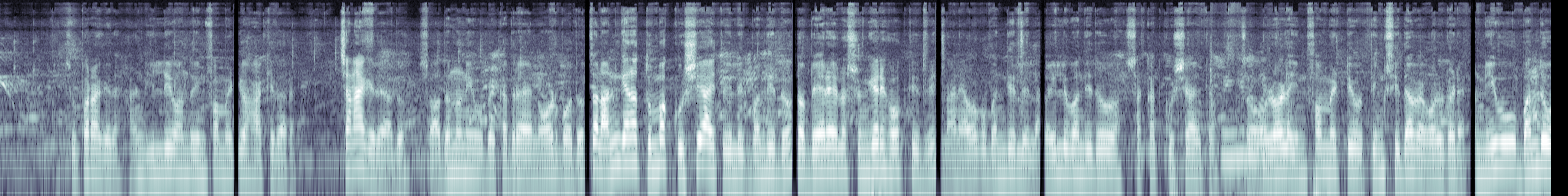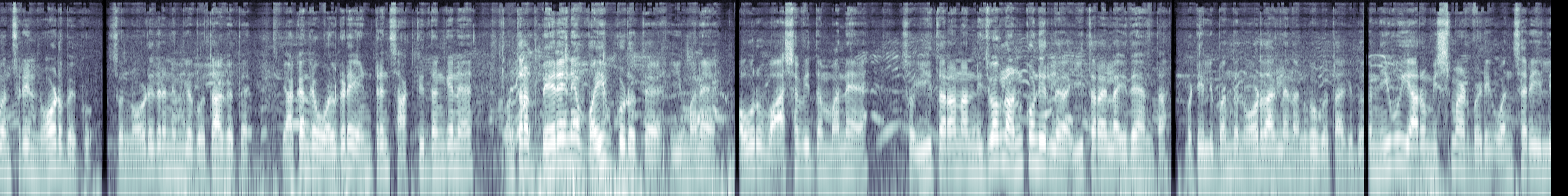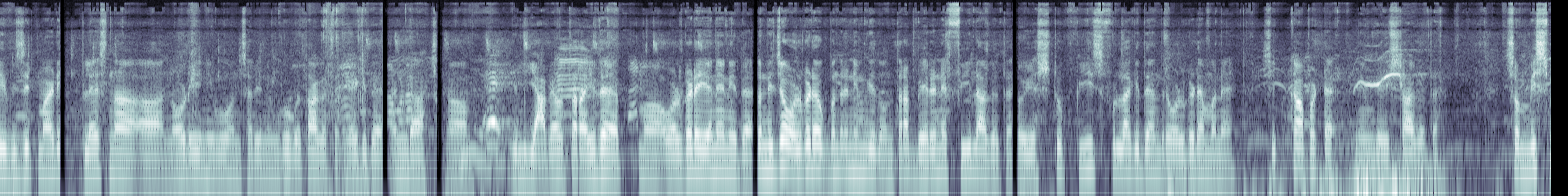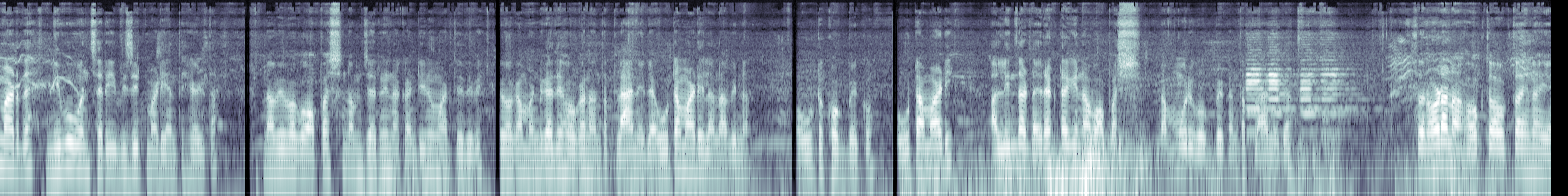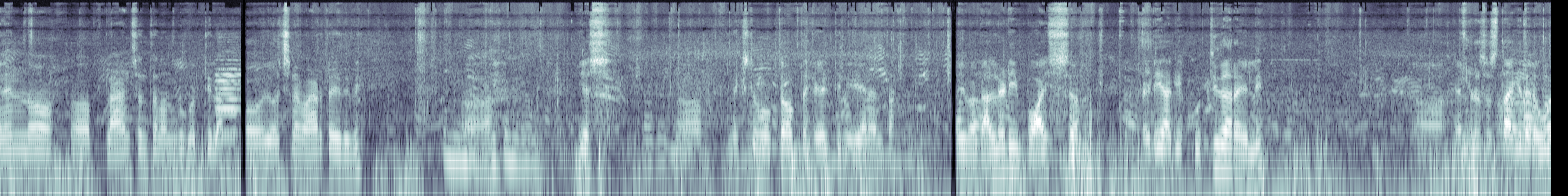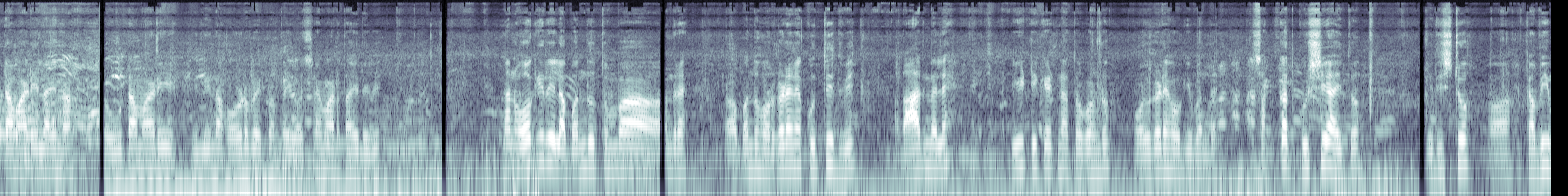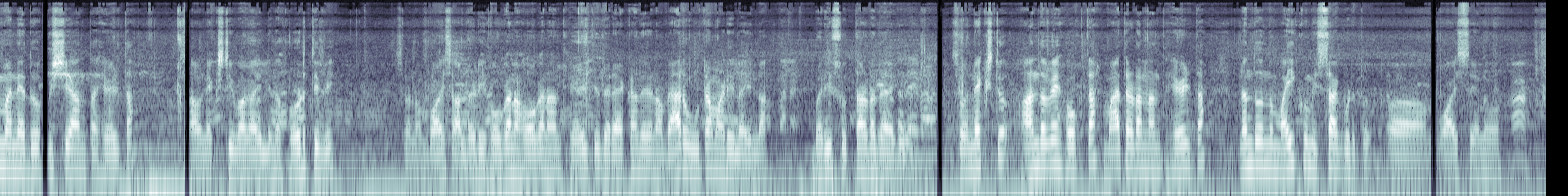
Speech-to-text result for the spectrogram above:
ಸೂಪರ್ ಆಗಿದೆ. ಆ್ಯಂಡ್ ಇಲ್ಲಿ ಒಂದು ಇನ್ಫಾರ್ಮೇಟಿವ್ ಹಾಕಿದ್ದಾರೆ. ಚೆನ್ನಾಗಿದೆ ಅದು. ಸೊ ಅದನ್ನು ನೀವು ಬೇಕಾದ್ರೆ ನೋಡ್ಬೋದು. ಸೊ ನನ್ಗೇನೋ ತುಂಬಾ ಖುಷಿ ಆಯ್ತು ಇಲ್ಲಿಗೆ ಬಂದಿದ್ದು. ಸೊ ಬೇರೆ ಎಲ್ಲೋ ಶೃಂಗೇರಿ ಹೋಗ್ತಿದ್ವಿ. ನಾನು ಯಾವಾಗೂ ಬಂದಿರ್ಲಿಲ್ಲ. ಸೊ ಇಲ್ಲಿ ಬಂದಿದ್ದು ಸಖತ್ ಖುಷಿ ಆಯ್ತು. ಸೊ ಒಳ್ಳೊಳ್ಳೆ ಇನ್ಫಾರ್ಮೇಟಿವ್ ಥಿಂಗ್ಸ್ ಇದಾವೆ ಒಳಗಡೆ. ನೀವು ಬಂದು ಒಂದ್ಸರಿ ನೋಡ್ಬೇಕು. ಸೊ ನೋಡಿದ್ರೆ ನಿಮ್ಗೆ ಗೊತ್ತಾಗುತ್ತೆ. ಯಾಕಂದ್ರೆ ಒಳಗಡೆ ಎಂಟ್ರೆನ್ಸ್ ಆಗ್ತಿದ್ದಂಗೆನೆ ಒಂಥರ ಬೇರೆನೆ ವೈಬ್ ಕೊಡುತ್ತೆ ಈ ಮನೆ. ಅವರು ವಾಸವಿದ್ದ ಮನೆ. ಸೊ ಈ ತರ ನಾನು ನಿಜವಾಗ್ಲೂ ಅನ್ಕೊಂಡಿರ್ಲಿಲ್ಲ ಈ ತರ ಎಲ್ಲ ಇದೆ ಅಂತ. ಬಟ್ ಇಲ್ಲಿ ಬಂದು ನೋಡಿದಾಗ್ಲೇ ನನಗೂ ಗೊತ್ತಾಗಿದ್ದು. ನೀವು ಯಾರು ಮಿಸ್ ಮಾಡಬೇಡಿ. ಒಂದ್ಸರಿ ಇಲ್ಲಿ ವಿಸಿಟ್ ಮಾಡಿ ಪ್ಲೇಸ್ನ ನೋಡಿ ನೀವು ಒಂದ್ಸರಿ ನಿಮಗೂ ಗೊತ್ತಾಗುತ್ತೆ ಹೇಗಿದೆ. ಅಂಡ್ ಇಲ್ಲಿ ಯಾವ್ಯಾವ ತರ ಇದೆ ಒಳಗಡೆ ಏನೇನಿದೆ. ಸೊ ನಿಜ ಒಳಗಡೆ ಹೋಗಿ ಬಂದ್ರೆ ನಿಮ್ಗೆ ಇದು ಒಂಥರ ಬೇರೆನೆ ಫೀಲ್ ಆಗುತ್ತೆ. ಸೊ ಎಷ್ಟು ಪೀಸ್ಫುಲ್ ಆಗಿದೆ ಅಂದ್ರೆ ಒಳಗಡೆ ಮನೆ, ಸಿಕ್ಕಾಪಟ್ಟೆ ನಿಮ್ಗೆ ಇಷ್ಟ ಆಗುತ್ತೆ. ಸೊ ಮಿಸ್ ಮಾಡಿದೆ, ನೀವು ಒಂದ್ಸರಿ ವಿಸಿಟ್ ಮಾಡಿ ಅಂತ ಹೇಳ್ತಾ. ನಾವಿವಾಗ ವಾಪಸ್ ನಮ್ಮ ಜರ್ನಿನ ಕಂಟಿನ್ಯೂ ಮಾಡ್ತಿದ್ದೀವಿ. ಇವಾಗ ಮಂಡ್ಗದೆ ಹೋಗೋಣ ಅಂತ ಪ್ಲ್ಯಾನ್ ಇದೆ. ಊಟ ಮಾಡಿಲ್ಲ ನಾವಿನ್ನ. ಊಟಕ್ಕೆ ಹೋಗಬೇಕು. ಊಟ ಮಾಡಿ, ಅಲ್ಲಿಂದ ಡೈರೆಕ್ಟಾಗಿ ನಾವು ವಾಪಸ್ ನಮ್ಮೂರಿಗೆ ಹೋಗ್ಬೇಕಂತ ಪ್ಲ್ಯಾನ್ ಇದೆ. ಸೊ ನೋಡೋಣ, ಹೋಗ್ತಾ ಹೋಗ್ತಾ ಇನ್ನೂ ಏನೇನು ಪ್ಲ್ಯಾನ್ಸ್ ಅಂತ ನನಗೂ ಗೊತ್ತಿಲ್ಲ. ಯೋಚನೆ ಮಾಡ್ತಾ ಇದ್ದೀವಿ ಎಸ್ ನೆಕ್ಸ್ಟ್ ಹೋಗ್ತಾ ಹೋಗ್ತಾ ಹೇಳ್ತೀನಿ ಏನಂತ. ಇವಾಗ ಆಲ್ರೆಡಿ ಬಾಯ್ಸ್ ರೆಡಿಯಾಗಿ ಕೂತಿದ್ದಾರೆ ಇಲ್ಲಿ. ಎಲ್ಲರೂ ಸುಸ್ತಾಗಿದ್ದಾರೆ, ಊಟ ಮಾಡಿಲ್ಲ ಇನ್ನು. ಊಟ ಮಾಡಿ ಇಲ್ಲಿಂದ ಹೊರಡಬೇಕು ಅಂತ ಯೋಚನೆ ಮಾಡ್ತಾ ಇದ್ದೀವಿ ನಾನು ಹೋಗಿರಲಿಲ್ಲ, ಬಂದು ತುಂಬ, ಅಂದರೆ ಬಂದು ಹೊರಗಡೆನೇ ಕೂತಿದ್ವಿ. ಅದಾದಮೇಲೆ ಈ ಟಿಕೆಟ್ನ ತೊಗೊಂಡು ಒಳಗಡೆ ಹೋಗಿ ಬಂದೆ. ಸಖತ್ ಖುಷಿ ಆಯಿತು. ಇದಿಷ್ಟು ಕವಿ ಮನೆದು ವಿಷಯ ಅಂತ ಹೇಳ್ತಾ ನಾವು ನೆಕ್ಸ್ಟ್ ಇವಾಗ ಇಲ್ಲಿಂದ ಹೊರಡ್ತೀವಿ. ಸೊ ನಮ್ಮ ಬಾಯ್ಸ್ ಆಲ್ರೆಡಿ ಹೋಗೋಣ ಹೋಗೋಣ ಅಂತ ಹೇಳ್ತಿದ್ದಾರೆ. ಯಾಕಂದರೆ ನಾವು ಯಾರೂ ಊಟ ಮಾಡಿಲ್ಲ ಇಲ್ಲ ಬರೀ ಸುತ್ತಾಡೋದೇ ಆಗಿದೆ. So next on the way ಹೋಗ್ತಾ, ಮಾತಾಡೋಣ ಅಂತ ಹೇಳ್ತಾ ನಂದು ಒಂದು ಮೈಕು ಮಿಸ್ ಆಗಿಬಿಡ್ತು ವಾಯ್ಸ್ ಏನು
